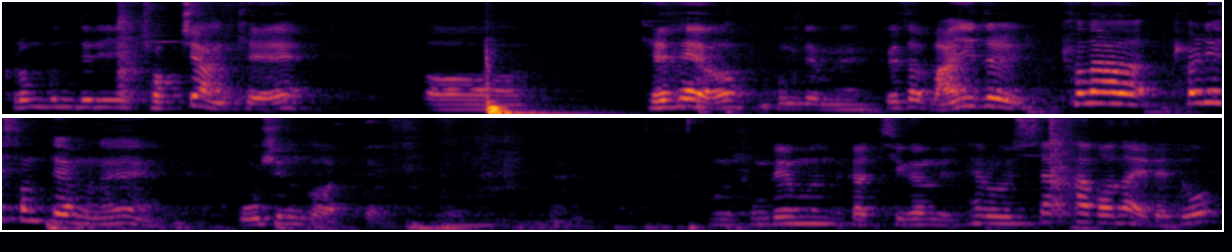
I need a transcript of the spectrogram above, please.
그런 분들이 적지 않게 어, 계세요 동대문에 그래서 많이들 편하 편리성 때문에 오시는 것 같아요. 그럼 동대문 그러니까 지금 새로 시작하거나 이래도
